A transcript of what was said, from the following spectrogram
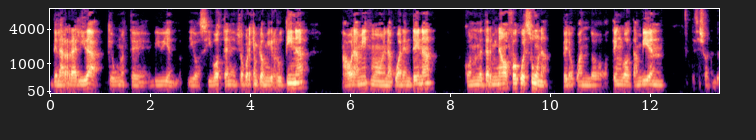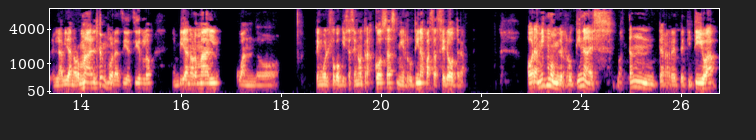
de la realidad que uno esté viviendo. Digo, si vos tenés, yo por ejemplo, mi rutina ahora mismo en la cuarentena con un determinado foco es una, pero cuando tengo también, qué sé yo, en la vida normal, por así decirlo, en vida normal, cuando tengo el foco quizás en otras cosas, mi rutina pasa a ser otra. Ahora mismo mi rutina es bastante repetitiva,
